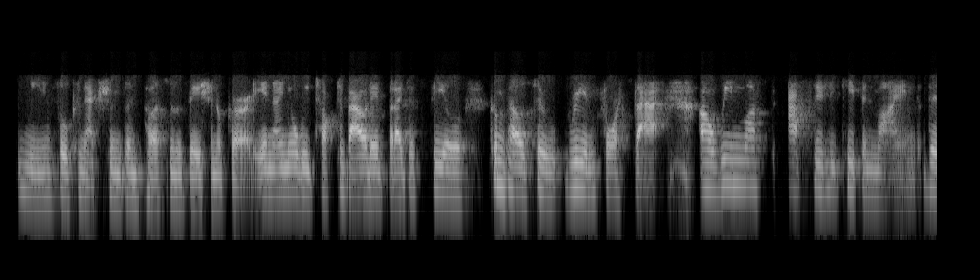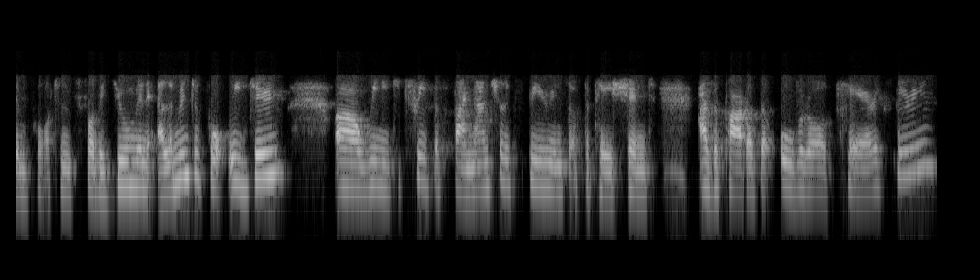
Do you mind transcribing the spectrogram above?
meaningful connections and personalization a priority. And I know we talked about it, but I just feel compelled to reinforce that. Uh, we must absolutely keep in mind the importance for the human element of what we do. Uh, we need to treat the financial experience of the patient as a part of the overall care experience,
